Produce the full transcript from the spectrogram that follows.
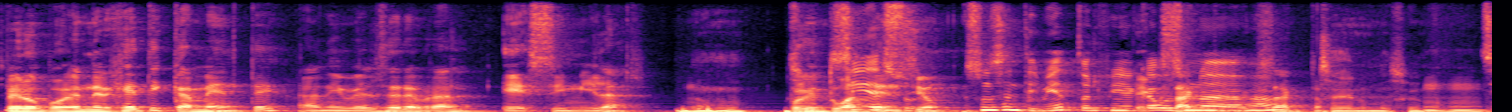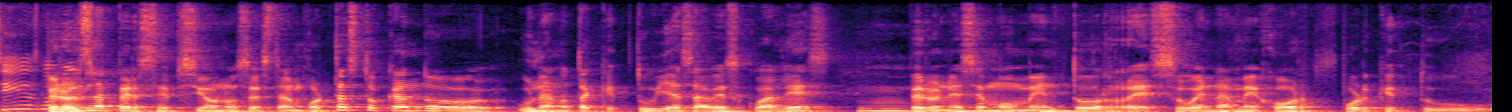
Pero por energéticamente, a nivel cerebral, es similar. ¿no? Porque tu Sí, es, atención. es un sentimiento, al fin y al cabo Exacto, es una... ajá. exacto. Sí, es pero es la percepción, o sea, hasta a lo mejor estás tocando una nota que tú ya sabes cuál es, pero en ese momento resuena mejor porque tu,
